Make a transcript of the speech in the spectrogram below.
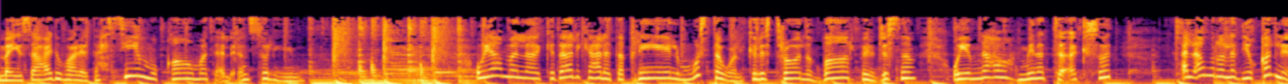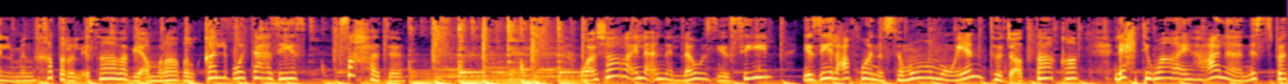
ما يساعده على تحسين مقاومة الأنسولين. ويعمل كذلك على تقليل مستوى الكوليسترول الضار في الجسم ويمنعه من التأكسد. الأمر الذي يقلل من خطر الإصابة بأمراض القلب وتعزيز صحته. وأشار إلى أن اللوز يسيل يزيل عفوا السموم وينتج الطاقة لاحتوائه على نسبة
